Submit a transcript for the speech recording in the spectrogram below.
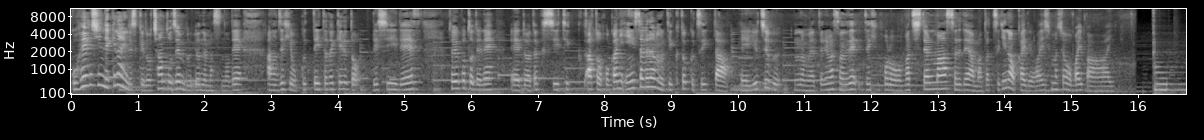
ご返信できないんですけどちゃんと全部読んでますのであのぜひ送っていただけると嬉しいです。ということでね、えーと、私あと他に Instagram、TikTok、Twitter、えー、YouTube などもやっておりますのでぜひフォローお待ちしております。それではまた次の回でお会いしましょう。バイバーイ。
